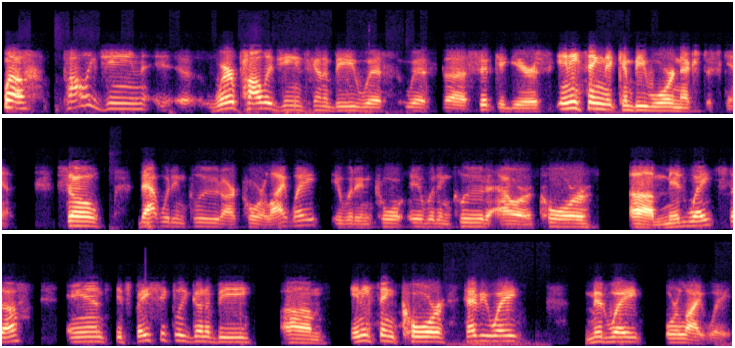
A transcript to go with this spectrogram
Well, polygiene, uh, where polygiene's going to be with with uh, Sitka gears, anything that can be worn next to skin. So that would include our core lightweight. It would include it would include our core uh, midweight stuff, and it's basically going to be um, anything core, heavyweight, midweight, or lightweight.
